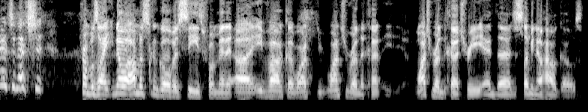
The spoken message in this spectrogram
Imagine that shit. Trump was like, you know what, I'm just gonna go overseas for a minute. Uh, Ivanka, why don't you, why don't you run the country? Why don't you run the country and uh, just let me know how it goes?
